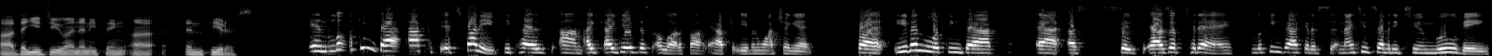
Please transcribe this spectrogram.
uh, than you do on anything uh, in theaters. And looking back, it's funny because um, I, I gave this a lot of thought after even watching it. But even looking back at a so as of today, looking back at a 1972 movie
